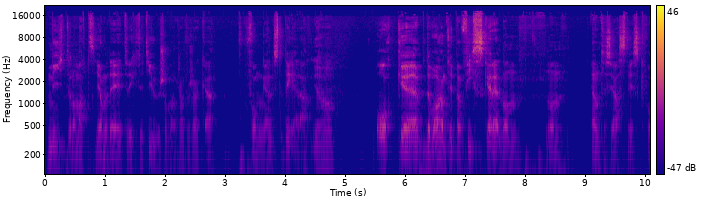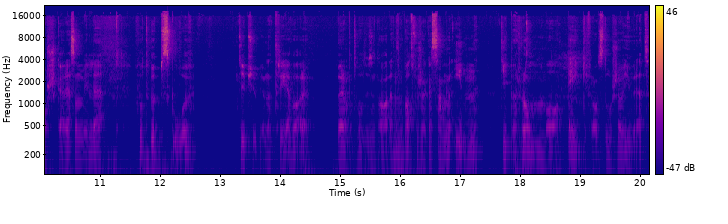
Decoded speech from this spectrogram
myten om att ja, men det är ett riktigt djur som man kan försöka fånga eller studera. ja. Och eh, det var en typ en fiskare eller någon, någon entusiastisk forskare som ville få ett uppskov, typ 2003 var det, början på 2000-talet, på att försöka samla in typ rom och ägg från storsjödjuret.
